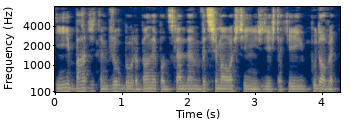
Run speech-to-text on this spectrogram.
I bardziej ten brzuch był robiony pod względem wytrzymałości niż gdzieś takiej budowy.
